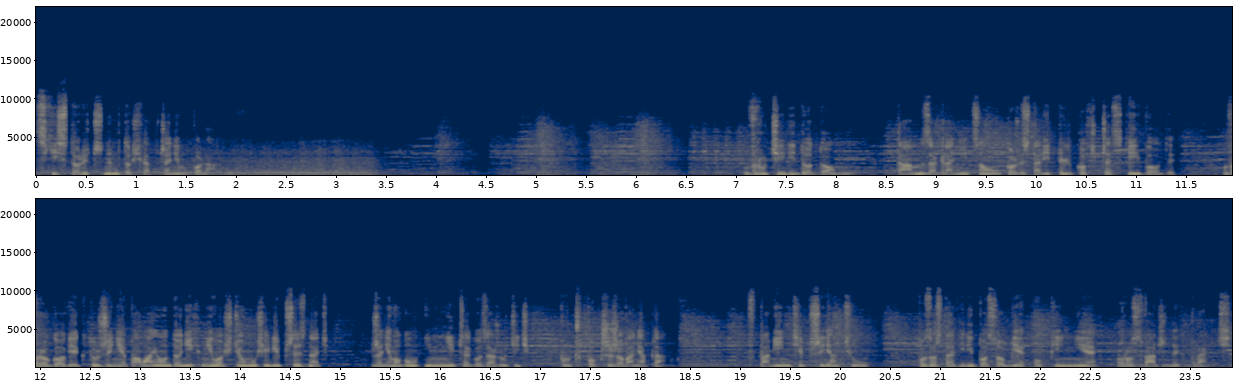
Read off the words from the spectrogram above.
z historycznym doświadczeniem Polaków. Wrócili do domu. Tam, za granicą, korzystali tylko z czeskiej wody. Wrogowie, którzy nie pałają do nich miłością, musieli przyznać, że nie mogą im niczego zarzucić, prócz pokrzyżowania planów. W pamięci przyjaciół pozostawili po sobie opinie rozważnych braci.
